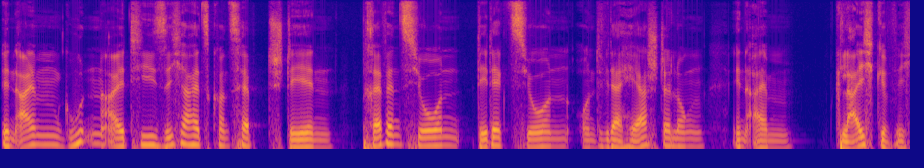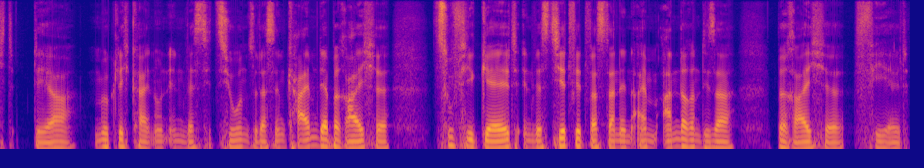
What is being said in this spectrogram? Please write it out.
In einem guten IT-Sicherheitskonzept stehen Prävention, Detektion und Wiederherstellung in einem Gleichgewicht der Möglichkeiten und Investitionen, sodass in keinem der Bereiche zu viel Geld investiert wird, was dann in einem anderen dieser Bereiche fehlt.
